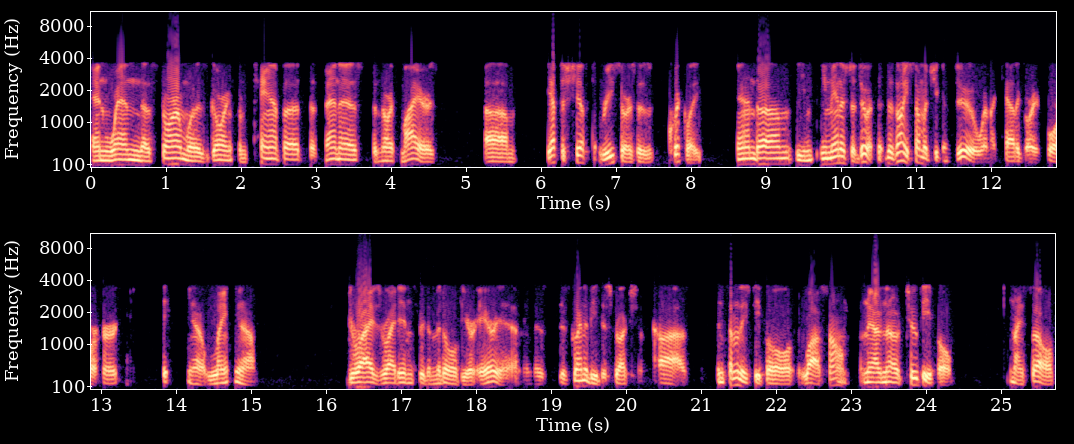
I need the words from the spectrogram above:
And when the storm was going from Tampa to Venice to North Myers, um, you have to shift resources quickly. And um, he, he managed to do it. There's only so much you can do when a Category Four hurricane, it, you know, link, you know, drives right in through the middle of your area. I mean, there's there's going to be destruction caused, and some of these people lost homes. I mean, I know two people, myself,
